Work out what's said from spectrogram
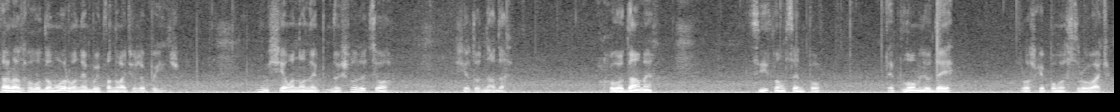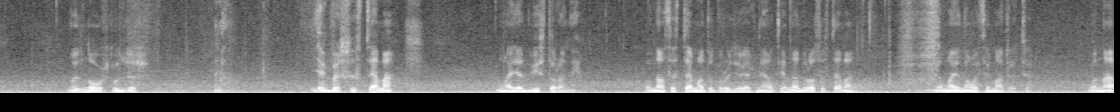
зараз голодомор вони будуть планувати вже по-іншому. Ну, ще воно не дійшло до цього. Ще тут треба холодами, світлом цим, по- теплом людей трошки помаструвати. Ну і знову ж тут же ж якби система має дві сторони. Одна система тут вроді як негативна, друга система, я маю на увазі матриця, вона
